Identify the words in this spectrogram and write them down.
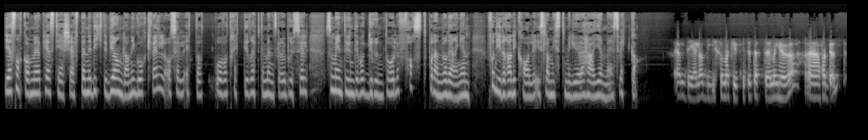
Jeg snakka med PST-sjef Benedicte Bjørnland i går kveld, og selv etter over 30 drepte mennesker i Brussel, så mente hun det var grunn til å holde fast på den vurderingen, fordi det radikale islamistmiljøet her hjemme er svekka. En del av de som er tilknyttet dette miljøet, eh, har dødd.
